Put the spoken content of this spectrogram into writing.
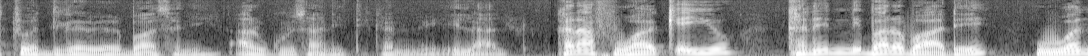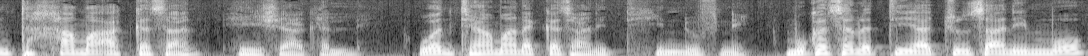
achumatti gargar baasanii arguu isaaniitti kan ilaallu. Kanaaf waaqayyo kan inni barbaade wanta hamaa akka isaan hin shaakalle. Wanti hamaan akka isaanitti hin dhufne. Muka sanatti nyaachuun isaanii immoo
